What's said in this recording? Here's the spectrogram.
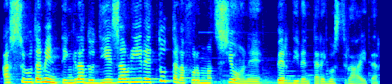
assolutamente in grado di esaurire tutta la formazione per diventare ghostwriter.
